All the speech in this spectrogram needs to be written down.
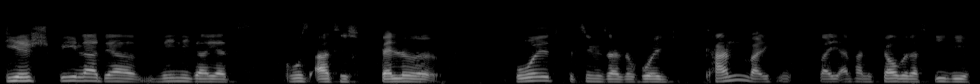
Stilspieler, der weniger jetzt großartig Bälle holt, beziehungsweise holen kann, weil ich, weil ich einfach nicht glaube, dass die, die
